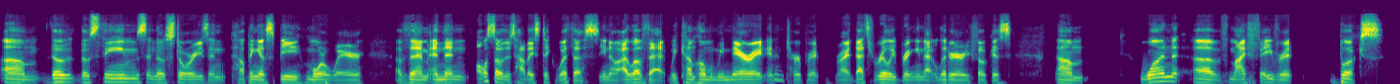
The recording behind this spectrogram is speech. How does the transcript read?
um, those those themes and those stories and helping us be more aware of them. And then also just how they stick with us. You know i love that we come home and we narrate and interpret right? That's really bringing that literary focus. Um, one of my favorite books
